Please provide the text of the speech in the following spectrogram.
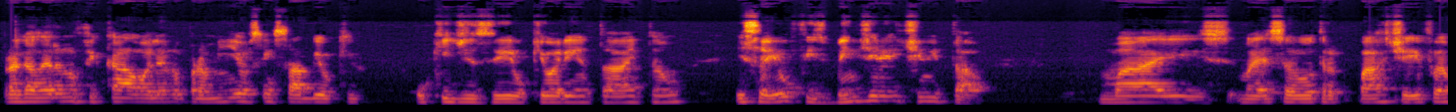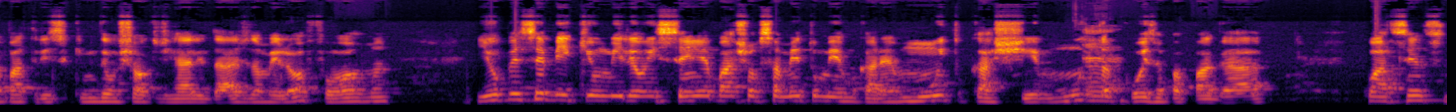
Pra galera não ficar olhando pra mim eu sem saber o que, o que dizer, o que orientar. Então, isso aí eu fiz bem direitinho e tal. Mas, mas essa outra parte aí foi a Patrícia que me deu um choque de realidade da melhor forma. E eu percebi que um milhão e cem é baixo orçamento mesmo, cara. É muito cachê, muita É. coisa para pagar. 400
